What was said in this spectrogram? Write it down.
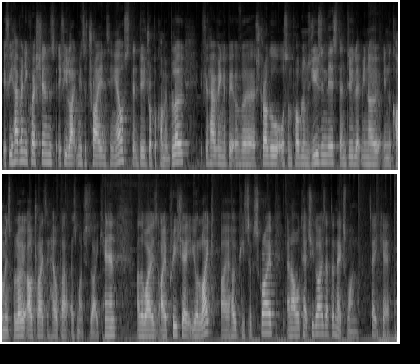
If you have any questions, if you'd like me to try anything else, then do drop a comment below. If you're having a bit of a struggle or some problems using this, then do let me know in the comments below. I'll try to help out as much as I can. Otherwise, I appreciate your like. I hope you subscribe and I will catch you guys at the next one. Take care.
